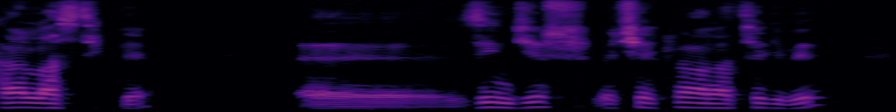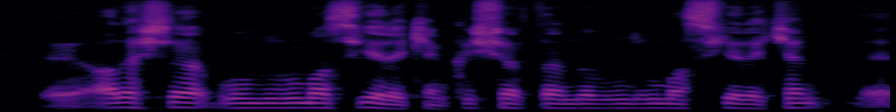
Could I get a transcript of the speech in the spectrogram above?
kar lastikli, e, zincir ve çekme alatı gibi e, araçta bulundurulması gereken, kış şartlarında bulundurulması gereken e,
